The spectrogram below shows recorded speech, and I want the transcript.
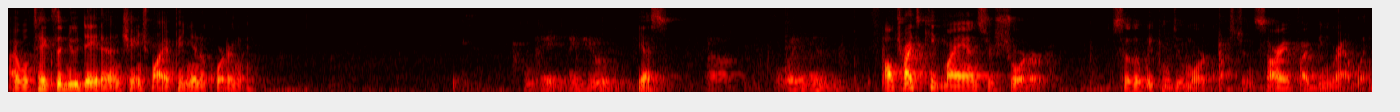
I will take the new data and change my opinion accordingly. Okay, thank you. Yes. Uh, wait a minute. I'll try to keep my answers shorter so that we can do more questions. Sorry if I've been rambling.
